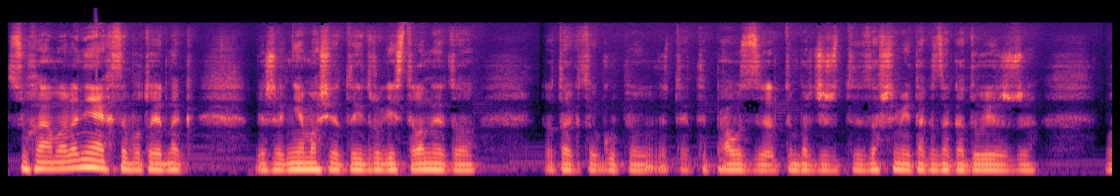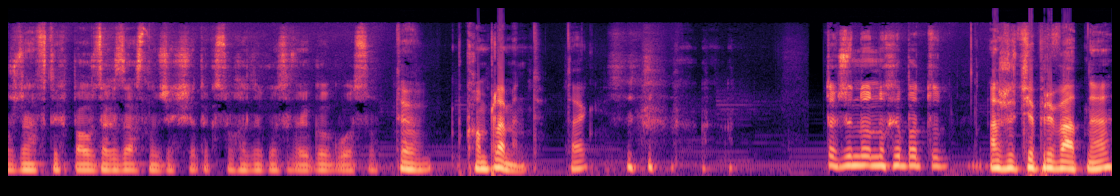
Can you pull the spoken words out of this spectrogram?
słuchałem, ale nie chcę, bo to jednak, wiesz, jak nie ma się tej drugiej strony, to, to tak to głupio, te, te pauzy, tym bardziej, że ty zawsze mnie tak zagadujesz, że można w tych pauzach zasnąć, jak się tak słucha tego swojego głosu. To komplement, tak? Także no, no chyba to... A życie prywatne?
